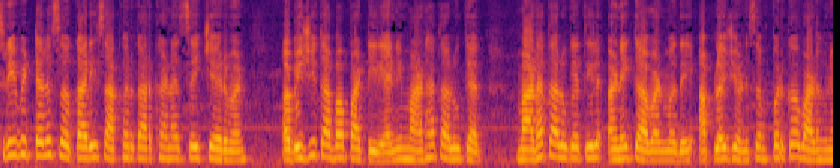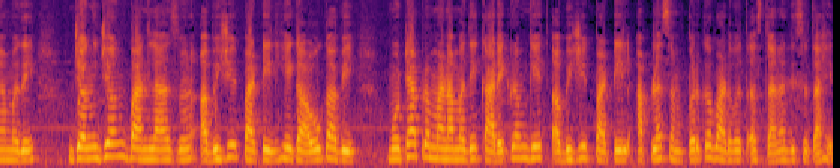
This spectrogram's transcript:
श्री विठ्ठल सहकारी साखर कारखान्याचे चेअरमन अभिजिताबा पाटील यांनी माढा तालुक्यात माढा तालुक्यातील अनेक गावांमध्ये आपला जनसंपर्क वाढवण्यामध्ये जंगजंग बांधला असून अभिजित पाटील हे गावोगावी मोठ्या प्रमाणामध्ये कार्यक्रम घेत अभिजित पाटील आपला संपर्क वाढवत असताना दिसत आहेत.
